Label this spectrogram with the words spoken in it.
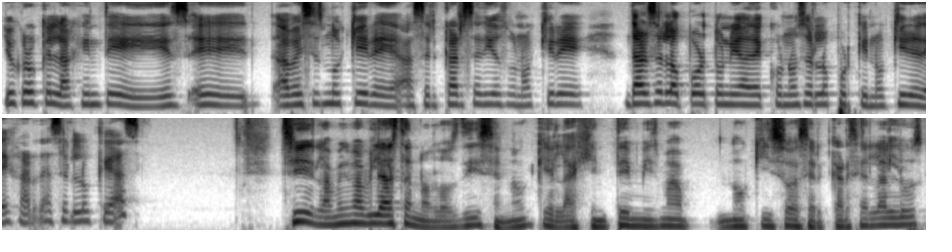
Yo creo que la gente es, eh, a veces no quiere acercarse a Dios o no quiere darse la oportunidad de conocerlo porque no quiere dejar de hacer lo que hace. Sí, la misma Biblia hasta nos los dice, ¿no? Que la gente misma no quiso acercarse a la luz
